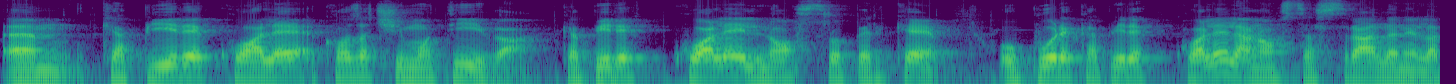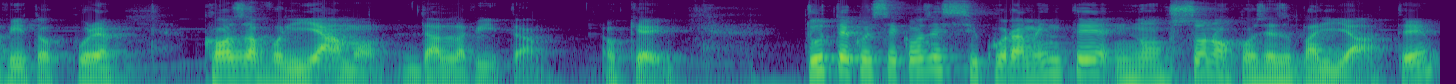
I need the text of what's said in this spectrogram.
ehm, capire è, cosa ci motiva, capire qual è il nostro perché, oppure capire qual è la nostra strada nella vita, oppure cosa vogliamo dalla vita, ok? Tutte queste cose sicuramente non sono cose sbagliate,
